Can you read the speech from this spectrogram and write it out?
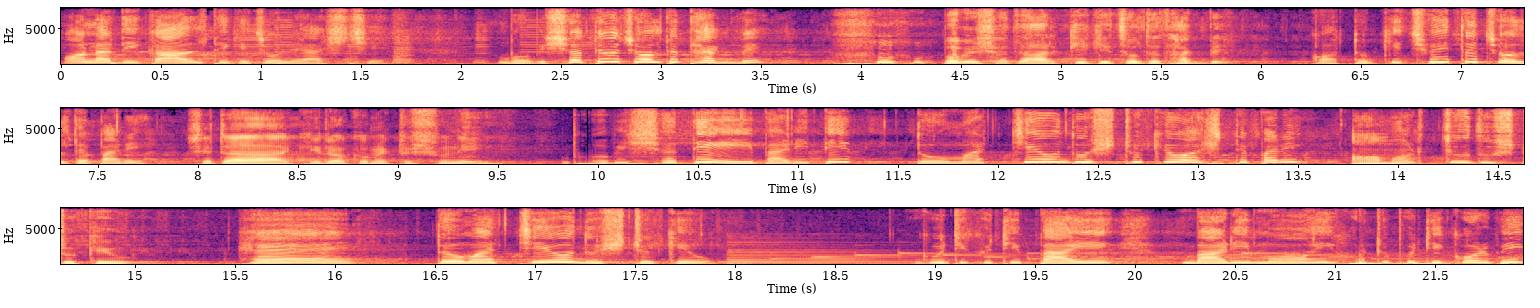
অনাদিকাল থেকে চলে আসছে ভবিষ্যতেও চলতে থাকবে। ভবিষ্যতে আর কি কি চলতে থাকবে? কত কিছুই তো চলতে পারে। সেটা কি রকম একটু শুনি। ভবিষ্যতে এই বাড়িতে তোমার চেয়েও দুষ্টু কেউ আসতে পারে। আমার চেয়ে দুষ্টু কেউ? হ্যাঁ তোমার চেয়েও দুষ্টু কেউ। গুটি গুটি পায়ে বাড়ি ময় হুটুপুটি করবে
